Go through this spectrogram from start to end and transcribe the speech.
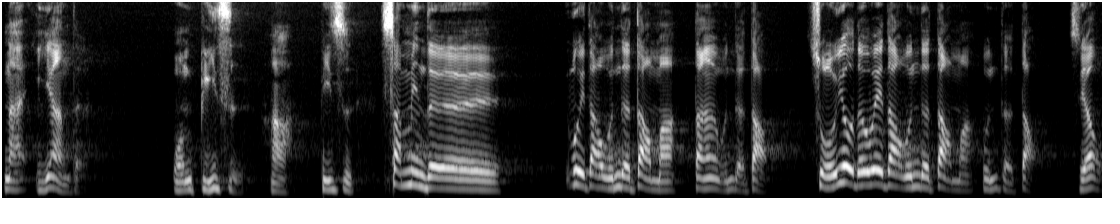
那一样的，我们鼻子啊，鼻子上面的味道闻得到吗？当然闻得到。左右的味道闻得到吗？闻得到。只要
